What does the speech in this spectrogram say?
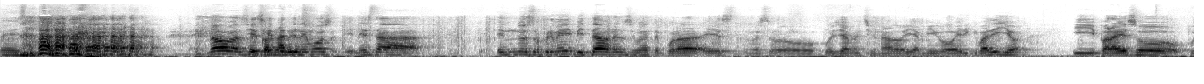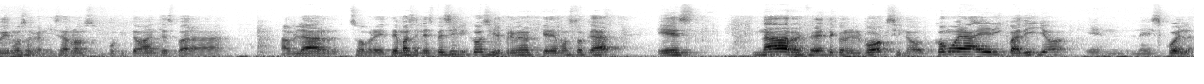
Este, No, así El es que tenemos en esta. En nuestro primer invitado en esta segunda temporada es nuestro, pues ya mencionado y amigo Eric Vadillo. Y para eso pudimos organizarnos un poquito antes para hablar sobre temas en específicos. Y el primero que queremos tocar es nada referente con el box, sino cómo era Eric Vadillo en la escuela.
